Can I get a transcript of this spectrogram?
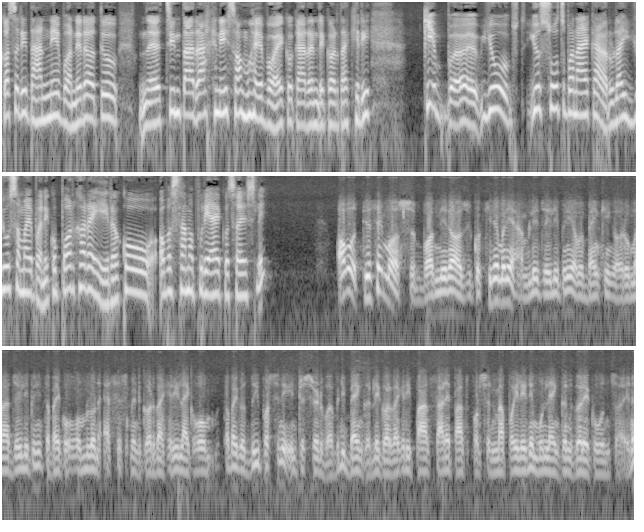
कसरी धान्ने भनेर त्यो चिन्ता राख्ने समय भएको कारणले गर्दाखेरि के यो यो सोच बनाएकाहरूलाई यो समय भनेको पर्खर हेरको अवस्थामा पुर्याएको छ यसले? अब त्यो चाहिँ म भन्दिनँ हजुरको किनभने हामीले जहिले पनि अब ब्याङ्किङहरूमा जहिले पनि तपाईँको होम लोन एसेसमेन्ट गर्दाखेरि लाइक होम तपाईँको दुई पर्सेन्ट इन्ट्रेस्ट रेट भए पनि ब्याङ्कहरूले गर्दाखेरि पाँच साढे पाँच पर्सेन्टमा पहिले नै मूल्याङ्कन गरेको हुन्छ होइन?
